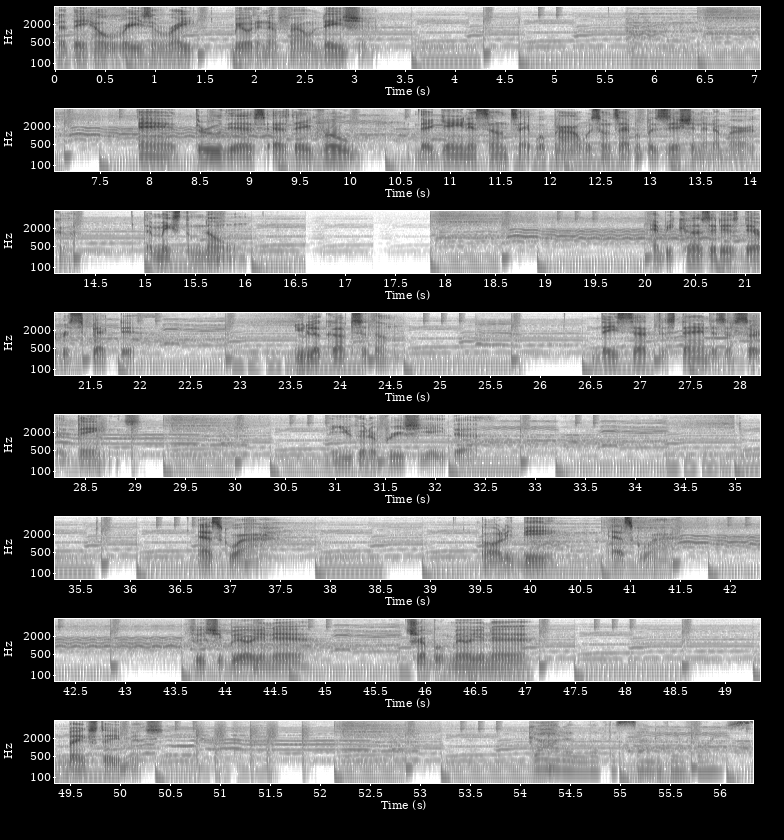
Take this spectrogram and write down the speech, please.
that they help raising right, building a foundation. And through this, as they grow, they're gaining some type of power, some type of position in America that makes them known. And because it is they're respected, you look up to them. They set the standards of certain things. And you can appreciate that. Esquire. Paulie B. Esquire. Future billionaire, trouble millionaire, bank statements. God, I love the sound of your voice.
